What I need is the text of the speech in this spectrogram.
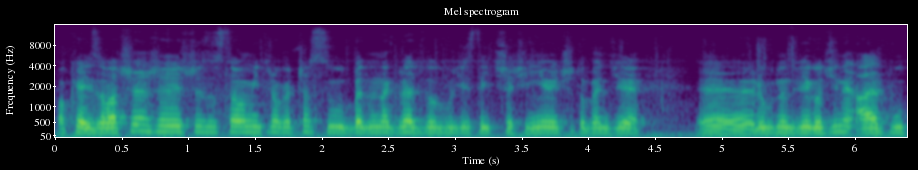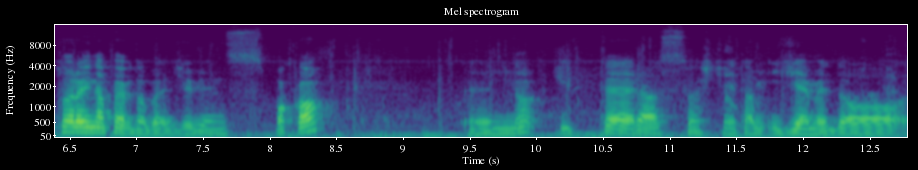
Okej, zobaczyłem, że jeszcze zostało mi trochę czasu, będę nagrać do 23. Nie wiem, czy to będzie e, równe dwie godziny, ale półtorej na pewno będzie, więc spoko. E, no i teraz właśnie tam idziemy do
